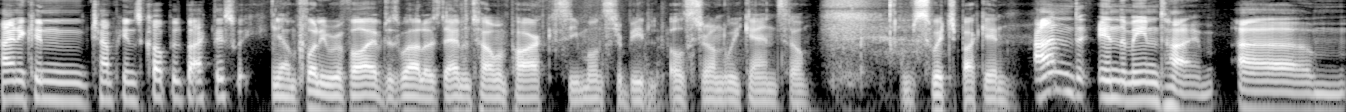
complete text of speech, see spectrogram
Heineken Champions Cup is back this week. Yeah, I'm fully revived as well. I was down in Thomond Park to see Munster beat Ulster on the weekend, so I'm switched back in. And in the meantime, um,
